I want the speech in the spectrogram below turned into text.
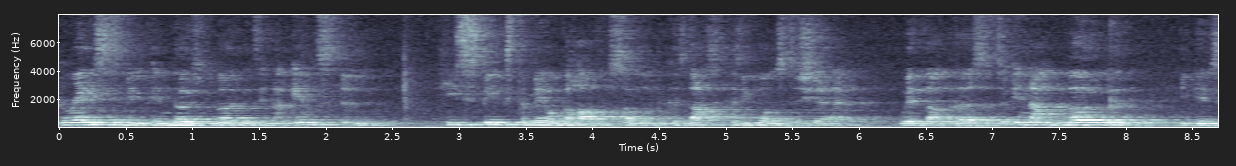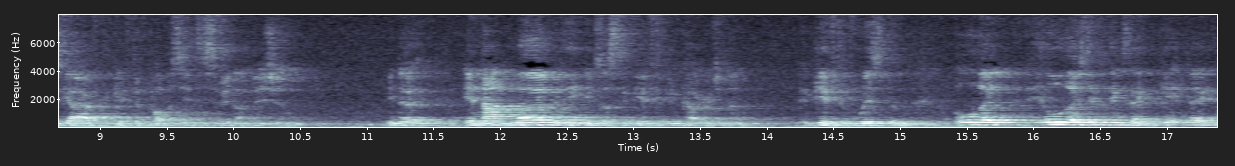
graces me in those moments, in that instant. He speaks to me on behalf of someone because that's because he wants to share with that person. So in that moment, he gives Gareth the gift of prophecy to see that vision. You know, in that moment, he gives us the gift of encouragement, the gift of wisdom. All those, all those different things, they get their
